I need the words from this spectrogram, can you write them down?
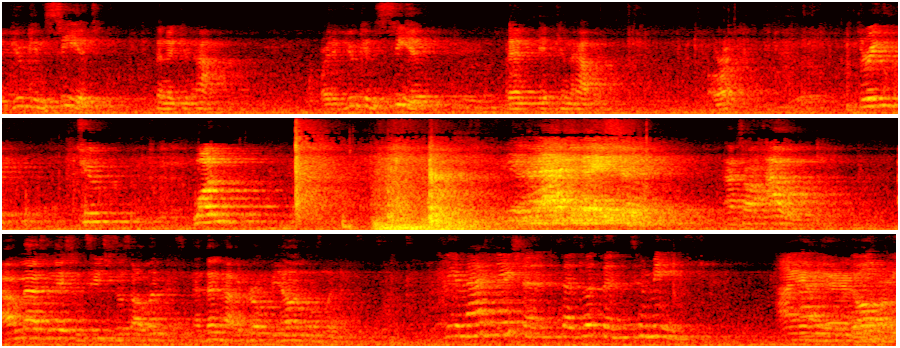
If you can see it, then it can happen. Right? If you can see it, then it can happen. All right? Three, two, one. Imagination. That's our hour. Our imagination teaches us our limits and then how to grow beyond those limits. The imagination says, listen to me. I am the dolphin.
